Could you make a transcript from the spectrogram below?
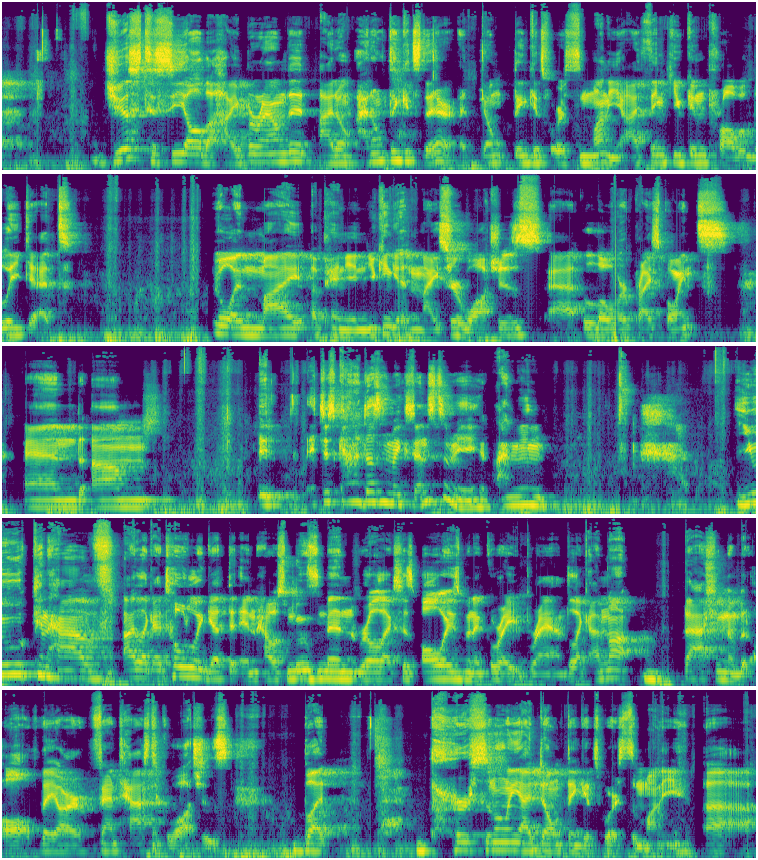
just to see all the hype around it, I don't I don't think it's there. I don't think it's worth the money. I think you can probably get well, in my opinion, you can get nicer watches at lower price points, and um, it it just kind of doesn't make sense to me. I mean, you can have I like I totally get the in-house movement. Rolex has always been a great brand. Like I'm not bashing them at all. They are fantastic watches. But personally, I don't think it's worth the money. Uh,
